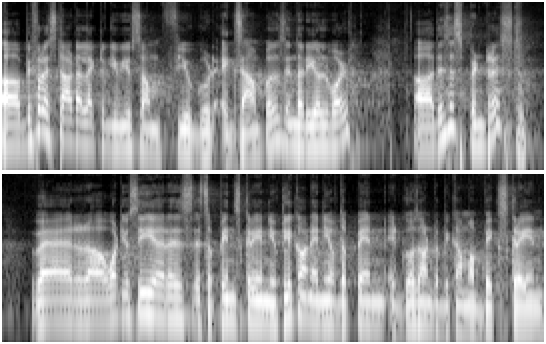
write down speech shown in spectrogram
Uh, before I start, I'd like to give you some few good examples in the real world. Uh, this is Pinterest, where uh, what you see here is it's a pin screen. You click on any of the pin, it goes on to become a big screen.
